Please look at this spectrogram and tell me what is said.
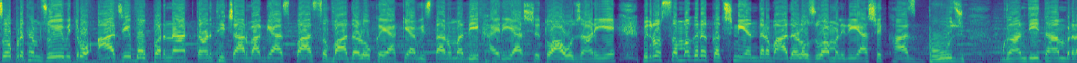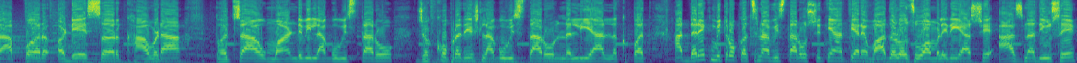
સૌપ્રથમ જોઈએ મિત્રો, આજે બપોરના ત્રણથી ચાર વાગ્યા આસપાસ વાદળો કયા કયા વિસ્તારોમાં દેખાઈ રહ્યા છે તો આવો જાણીએ. મિત્રો, સમગ્ર કચ્છની અંદર વાદળો જોવા મળી રહ્યા છે. ખાસ ભુજ, ગાંધીધામ, રાપર, અડેસર, ખાવડા, ભચાઉ, માંડવી લાગુ વિસ્તારો, જખો પ્રદેશ લાગુ વિસ્તારો, નલિયા, લખપત. આ દરેક મિત્રો કચ્છના વિસ્તારો છે, ત્યાં અત્યારે વાદળો જોવા મળી રહ્યા છે. આજના દિવસે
